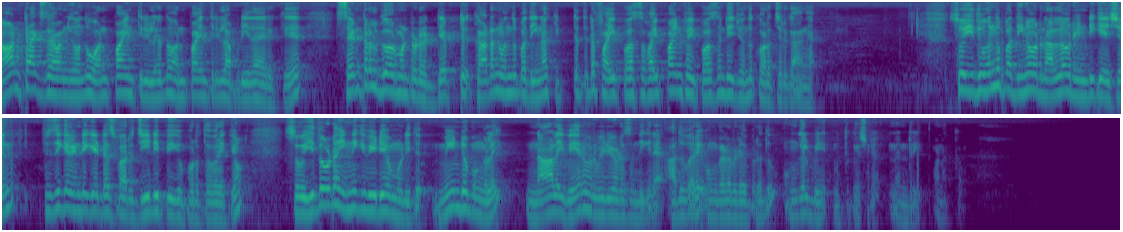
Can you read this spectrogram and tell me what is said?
non tax revenue வந்து ஒன் பாயிண்ட் த்ரீலேருந்து ஒன் பாயிண்ட் த்ரீல அப்படி தான் இருக்குது சென்ட்ரல் கவர்மெண்ட்டோட டெப்ட் கடன் வந்து பார்த்திங்கன்னா கிட்டத்தட்ட five percent five point five percentage வந்து குறைச்சிருக்காங்க. ஸோ இது வந்து பார்த்திங்கன்னா ஒரு நல்ல ஒரு இண்டிகேஷன் ஃபிசிக்கல் இண்டிகேட்டர்ஸ் ஃபார் ஜிடிபிக்கு பொறுத்த வரைக்கும். ஸோ இதோட இன்றைக்கி வீடியோ முடியுது. மீண்டும் உங்களை நாளை வேறு ஒரு வீடியோட சந்திக்கிறேன். அதுவரை உங்களோட விடைபெறுவது உங்கள் பி. முத்துகிருஷ்ணன். நன்றி. வணக்கம்.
